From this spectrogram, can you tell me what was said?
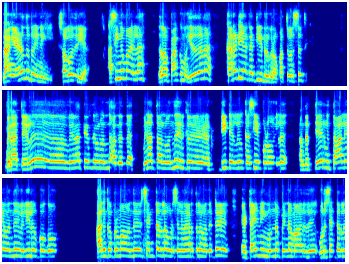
நாங்க இழந்துட்டோம் இன்னைக்கு சகோதரிய. அசிங்கமா இல்ல? இதெல்லாம் பார்க்கும்போது இதுதானே கரடியா கத்திக்கிட்டு இருக்கிறோம் பத்து வருஷத்துக்கு. வினாத்தேலு வினா தேர்தல் வந்து அந்த அந்த வினாத்தாள் வந்து இருக்கிற டீட்டெயில்கள் கசியப்படும். இல்ல அந்த தேர்வு தாளே வந்து வெளியில போகும். அதுக்கப்புறமா வந்து சென்டர்ல ஒரு சில நேரத்துல வந்துட்டு டைமிங் முன்ன பின்ன மாறுது. ஒரு சென்டர்ல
